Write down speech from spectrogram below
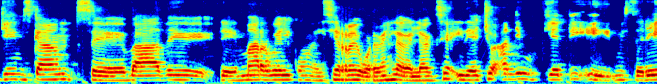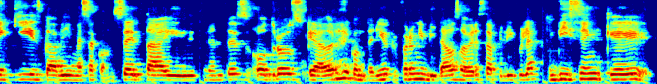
James Gunn se va de, de Marvel con el cierre de Guardianes de la Galaxia y de hecho Andy Muschietti y Mr. X, Gaby Mesa con Z y diferentes otros creadores de contenido que fueron invitados a ver esta película dicen que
